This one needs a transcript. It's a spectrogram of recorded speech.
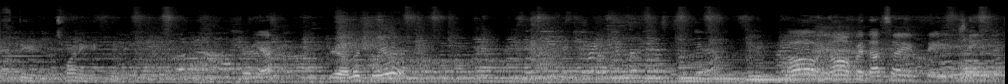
50, 20. yeah? Yeah, look, look at that. Oh no, but that's how they change it.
